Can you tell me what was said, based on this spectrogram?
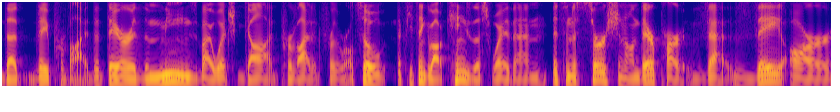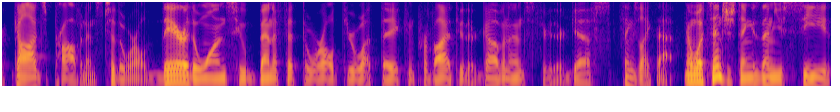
that, they provide, that they are the means by which God provided for the world. So, if you think about kings this way, then it's an assertion on their part that they are God's providence to the world. They're the ones who benefit the world through what they can provide through their governance, through their gifts, things like that. Now, what's interesting is then you see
